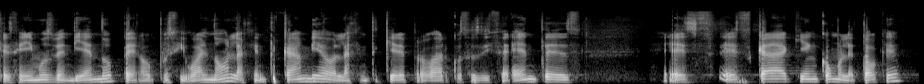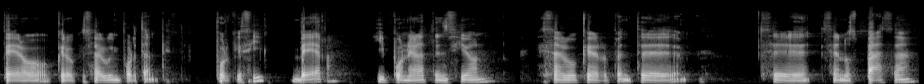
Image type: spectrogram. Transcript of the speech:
que seguimos vendiendo, pero pues igual no, la gente cambia o la gente quiere probar cosas diferentes. Es, es cada quien como le toque, pero creo que es algo importante. Porque sí, ver y poner atención es algo que de repente se, se nos pasa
